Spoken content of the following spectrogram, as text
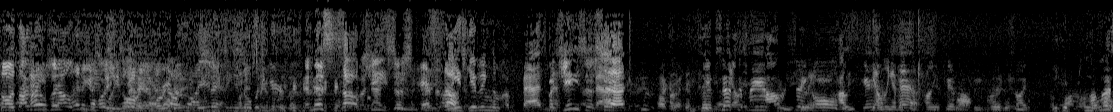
So it's I don't he think shouts any of us people want hear him, or he doesn't say anything and nobody hears him. And this is how Jesus ended up. He's giving them a bad But. Jesus said, bad, except a man how he's forsake doing, all how that he's he can yelling at us and have, telling us he we're cannot wrong. be my disciple. Unless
